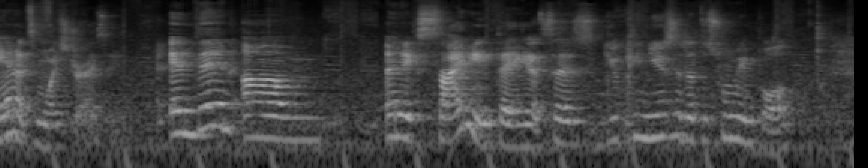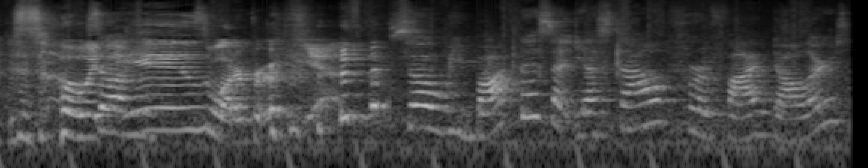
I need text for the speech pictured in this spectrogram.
and it's moisturizing. And then um, an exciting thing, it says you can use it at the swimming pool. So it is So- waterproof. Yeah. so we bought this at YesStyle for five dollars,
